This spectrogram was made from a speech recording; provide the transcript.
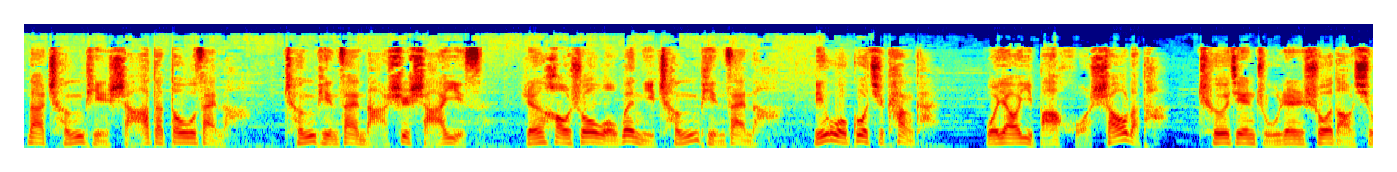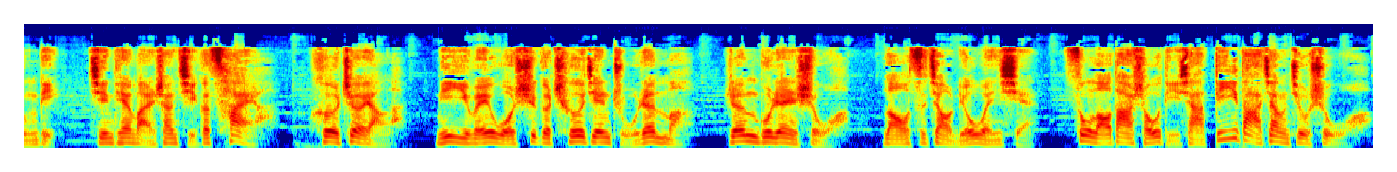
那成品啥的都在哪？成品在哪是啥意思？任浩说：“我问你成品在哪，领我过去看看。我要一把火烧了他。”车间主任说道：“兄弟，今天晚上几个菜啊？呵，这样了，你以为我是个车间主任吗？认不认识我？老子叫刘文贤。”宋老大手底下第一大将就是我。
